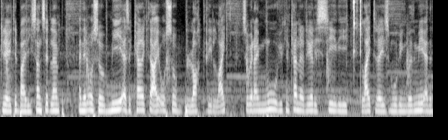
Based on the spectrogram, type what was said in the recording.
created by the sunset lamp and then also me as a character I also block the light. So when I move you can kind of really see the light rays moving with me and it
